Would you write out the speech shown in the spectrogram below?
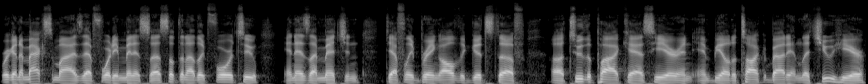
we're going to maximize that 40 minutes. So that's something I look forward to. And as I mentioned, definitely bring all the good stuff uh, to the podcast here and, and be able to talk about it and let you hear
